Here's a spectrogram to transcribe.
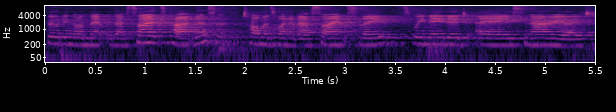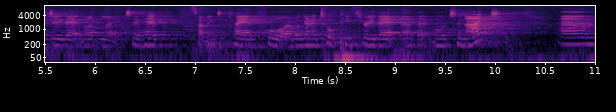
building on that with our science partners, Tom is one of our science leads, we needed a scenario to do that modelling, to have something to plan for, and we're going to talk you through that a bit more tonight. Um,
